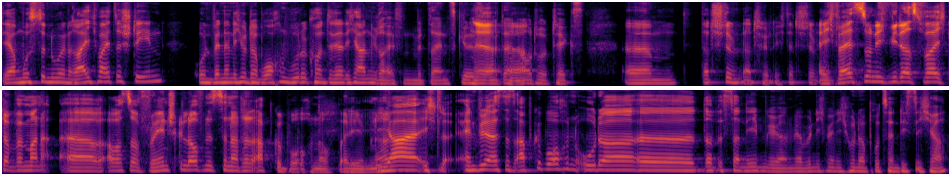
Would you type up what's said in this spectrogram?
der musste nur in Reichweite stehen. Und wenn er nicht unterbrochen wurde, konnte der dich angreifen mit seinen Skills, ja, mit deinen ja. Auto-Attacks. Ähm, das stimmt natürlich, das stimmt. Ich weiß so nicht, wie das war. Ich glaube, wenn man äh, aus auf Range gelaufen ist, dann hat das abgebrochen auch bei dem, ne? Ja, ich, entweder ist das abgebrochen oder äh, das ist daneben gegangen. Da bin ich mir nicht hundertprozentig sicher.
